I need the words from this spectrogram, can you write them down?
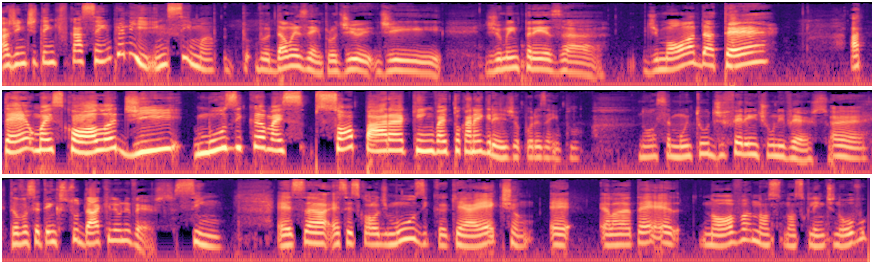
A gente tem que ficar sempre ali, em cima. Dá um exemplo de, de, de uma empresa de moda até até uma escola de música, mas só para quem vai tocar na igreja, por exemplo. Nossa, é muito diferente o universo. É. Então você tem que estudar aquele universo. Sim. Essa, essa escola de música, que é a Action, é, ela até é nova, nosso, nosso cliente novo,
